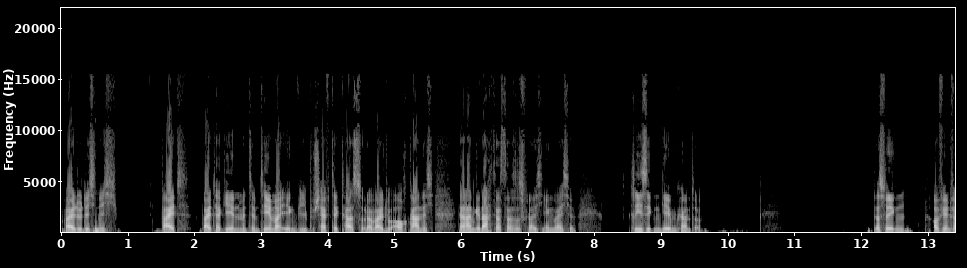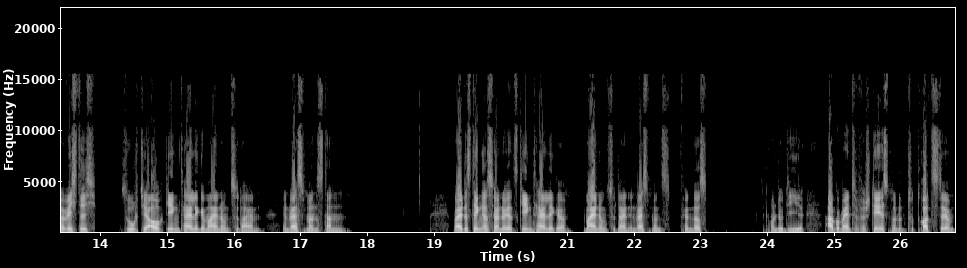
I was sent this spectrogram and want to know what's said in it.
weil du dich nicht weit weitergehend mit dem Thema irgendwie beschäftigt hast oder weil du auch gar nicht daran gedacht hast, dass es vielleicht irgendwelche Risiken geben könnte. Deswegen auf jeden Fall wichtig, such dir auch gegenteilige Meinungen zu deinen Investments, dann weil das Ding ist, wenn du jetzt gegenteilige Meinungen zu deinen Investments findest und du die Argumente verstehst und du trotzdem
